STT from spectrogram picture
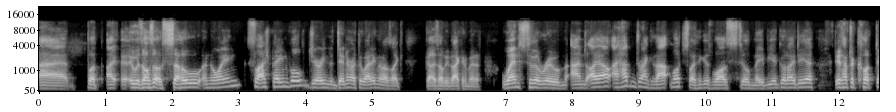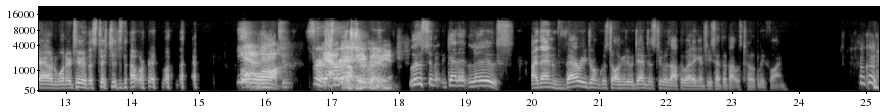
Uh, but I, it was also so annoying slash painful during the dinner at the wedding that I was like, guys, I'll be back in a minute. Went to the room and I, uh, I hadn't drank that much, so I think it was still maybe a good idea. Did have to cut down one or two of the stitches that were in my Yeah, Oh. to- for, Yeah, for that's extra probably a good room. loosen it, get it loose. I then very drunk was talking to a dentist who was at the wedding, and she said that that was totally fine. Oh, good.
